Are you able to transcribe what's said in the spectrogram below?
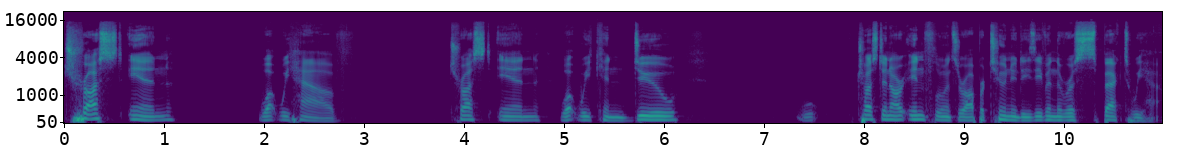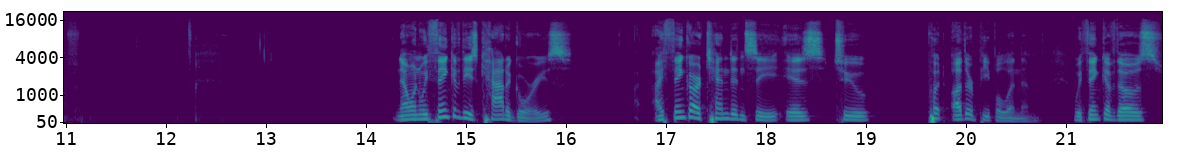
trust in what we have, trust in what we can do, trust in our influence or opportunities, even the respect we have. Now, when we think of these categories, I think our tendency is to put other people in them. We think of those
